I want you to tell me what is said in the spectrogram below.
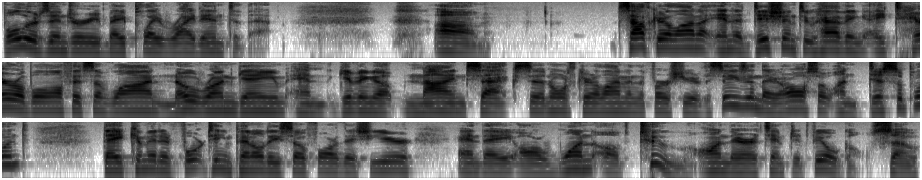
Bullard's injury may play right into that. Um, South Carolina, in addition to having a terrible offensive line, no run game, and giving up nine sacks to North Carolina in the first year of the season, they are also undisciplined. They committed 14 penalties so far this year, and they are one of two on their attempted field goals. So,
